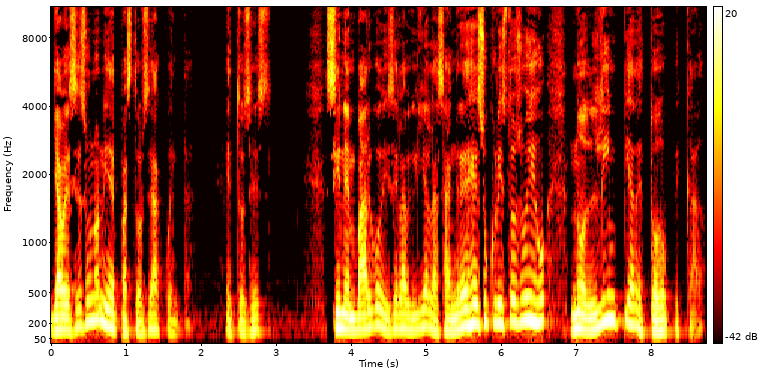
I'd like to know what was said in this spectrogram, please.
Y a veces uno ni de pastor se da cuenta. Entonces, sin embargo, dice la Biblia, la sangre de Jesucristo, su Hijo, nos limpia de todo pecado.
